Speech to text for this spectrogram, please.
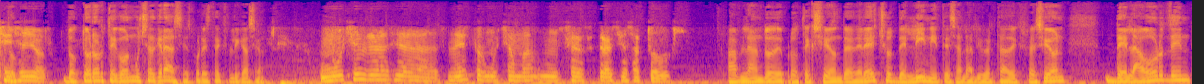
Sí, Do señor. Doctor Ortegón, muchas gracias por esta explicación. Muchas gracias, Néstor. Muchas, muchas gracias a todos. Hablando de protección de derechos, de límites a la libertad de expresión, de la orden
